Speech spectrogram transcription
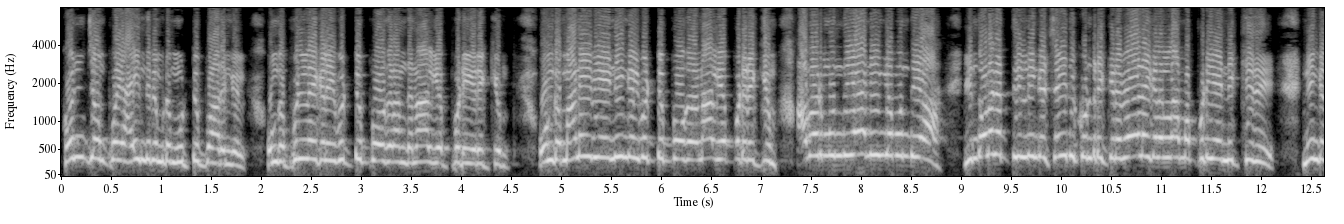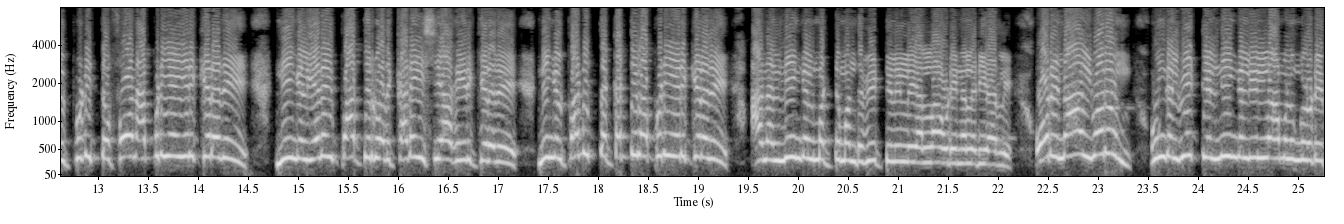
கொஞ்சம் போய் ஐந்து நிமிடம் விட்டு பாருங்கள். உங்க பிள்ளைகளை விட்டு போகிற அந்த நாள் எப்படி இருக்கும்? உங்க மனைவியை நீங்கள் விட்டு போகிற நாள் எப்படி இருக்கும்? அவர் முந்தையா நீங்க முந்தையா? இந்த உலகத்தில் நீங்கள் செய்து கொண்டிருக்கிற வேலைகள் எல்லாம் அப்படியே நிக்குது. நீங்கள் பிடித்த போன் அப்படியே இருக்கிறது. நீங்கள் எதை பார்த்திருவது கடைசியாக இருக்கிறது. நீங்கள் படித்த கட்டில இருக்கிறது ஆனால் நீங்கள் மட்டும் அந்த வீட்டில் இல்லை அல்லாவுடைய நல்லடியார்களே. ஒரு நாள் வரும் உங்கள் வீட்டில் நீங்கள் இல்லாமல் உங்களுடைய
